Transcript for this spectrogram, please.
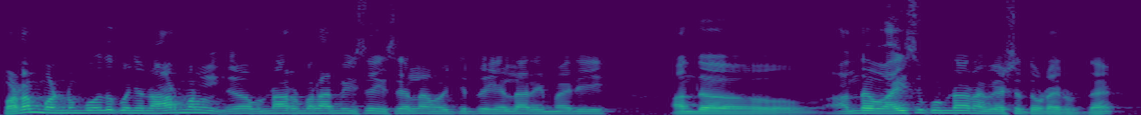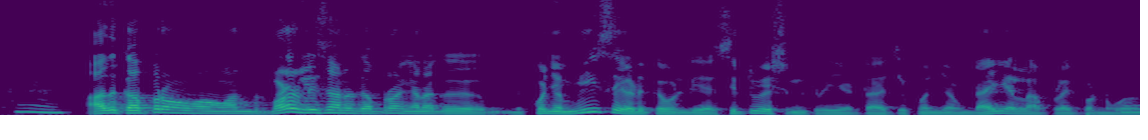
படம் பண்ணும்போது கொஞ்சம் நார்மல் நார்மலாக மீசைஸ் எல்லாம் வச்சுட்டு எல்லாரையும் மாதிரி அந்த அந்த வயசுக்கு உண்டான வேஷத்தோட இருந்தேன் ம். அதுக்கப்புறம் அந்த படம் ரிலீஸ் ஆனதுக்கப்புறம் எனக்கு கொஞ்சம் மீசை எடுக்க வேண்டிய சுச்சுவேஷன் கிரியேட் ஆச்சு. கொஞ்சம் டை எல்லாம் அப்ளை பண்ணும்போது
